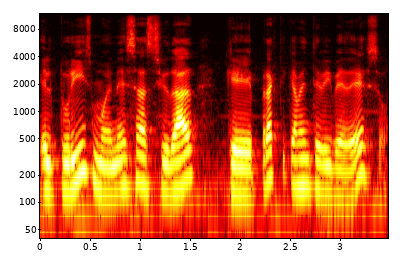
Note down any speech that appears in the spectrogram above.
el turismo en esa ciudad que prácticamente vive de eso.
